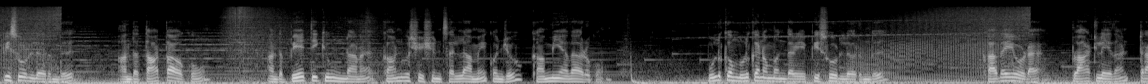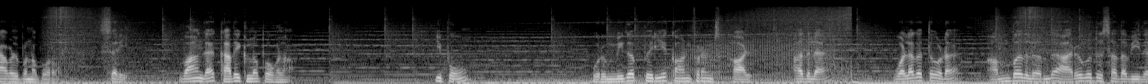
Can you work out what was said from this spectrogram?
எபிசோட்லேருந்து அந்த தாத்தாவுக்கும் அந்த பேத்திக்கும் உண்டான கான்வர்சேஷன்ஸ் எல்லாமே கொஞ்சம் கம்மியாக தான் இருக்கும். முழுக்க முழுக்க நம்ம அந்த எபிசோட்லேருந்து கதையோட பிளாட்லேயே தான் ட்ராவல் பண்ண போகிறோம் சரி வாங்க கதைக்குள்ளே போகலாம். இப்போது ஒரு மிகப்பெரிய கான்ஃபரன்ஸ் ஹால் அதில் உலகத்தோட ஐம்பதுலேருந்து அறுபது சதவீத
